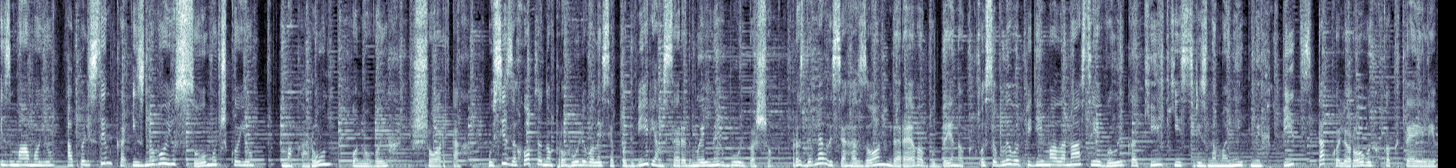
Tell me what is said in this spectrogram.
із мамою, апельсинка із новою сумочкою, макарун у нових шортах. Усі захоплено прогулювалися подвір'ям серед мильних бульбашок, роздивлялися газон, дерева, будинок. Особливо підіймала настрій велика кількість різноманітних піц та кольорових коктейлів,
